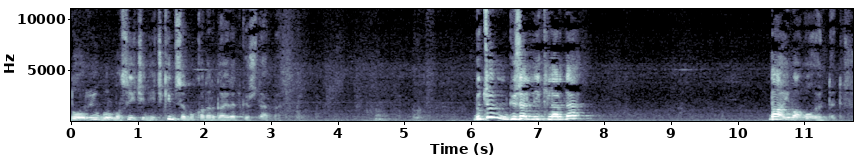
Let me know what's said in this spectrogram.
doğruyu bulması için hiç kimse bu kadar gayret göstermedi. Bütün güzelliklerde daima o öndedir.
